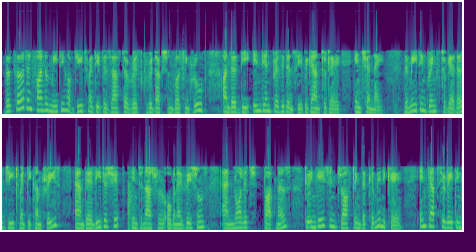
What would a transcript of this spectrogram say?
The third and final meeting of G20 Disaster Risk Reduction Working Group under the Indian presidency began today in Chennai. The meeting brings together G20 countries and their leadership, international organizations and knowledge partners to engage in drafting the communique encapsulating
